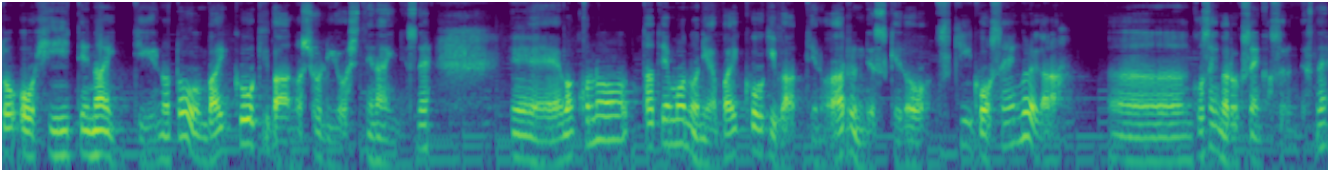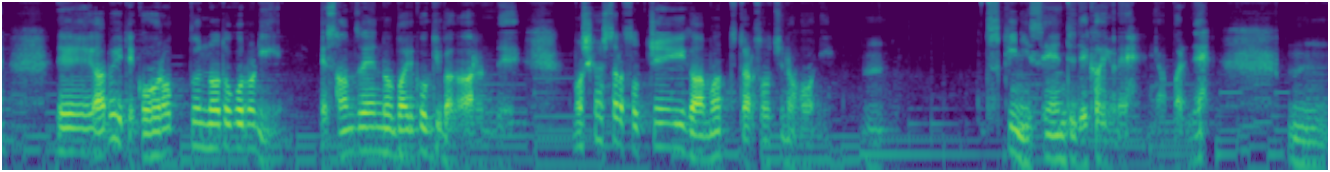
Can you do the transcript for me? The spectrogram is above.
トを引いてないっていうのと、バイク置き場の処理をしてないんですね。えーまあ、この建物にはバイク置き場っていうのがあるんですけど、月5000円ぐらいかな。うん、5000か6000かするんですね。で、歩いて5、6分のところに3000円のバイク置き場があるんで、もしかしたらそっちが余ってたらそっちの方に。うん。月2000円ってでかいよね。やっぱりね。うん。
